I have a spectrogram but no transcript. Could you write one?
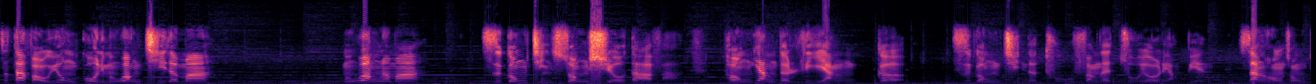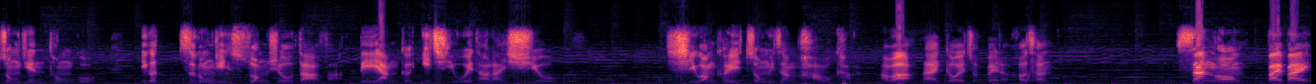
这大法我用过，你们忘记了吗？你们忘了吗？子宫颈双修大法，同样的两个子宫颈的图放在左右两边，三红从中间通过，一个子宫颈双修大法，两个一起为它来修，希望可以中一张好卡，好不好？来，各位准备了，合成三红，拜拜，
